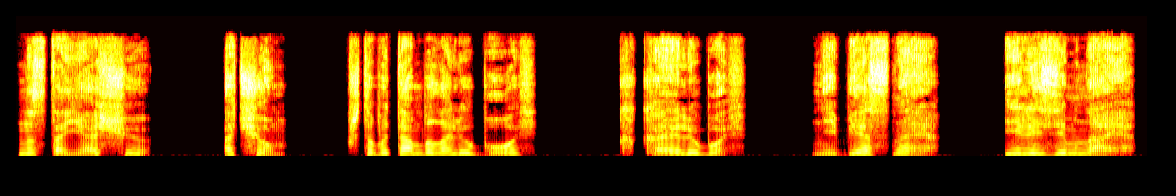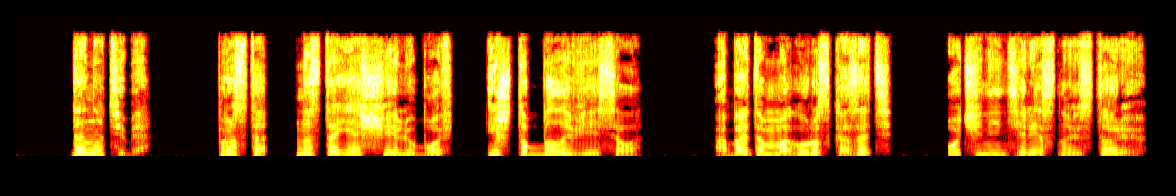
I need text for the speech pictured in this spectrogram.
настоящую. О чем? чтобы там была любовь. Какая любовь? Небесная или земная? Да ну тебя. Просто настоящая любовь, и чтоб было весело. Об этом могу рассказать очень интересную историю.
